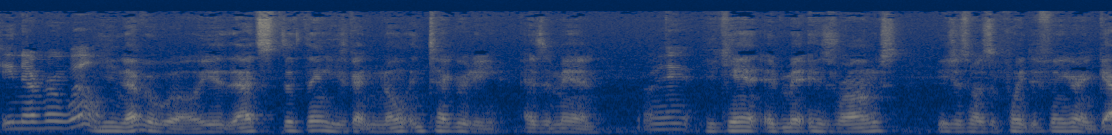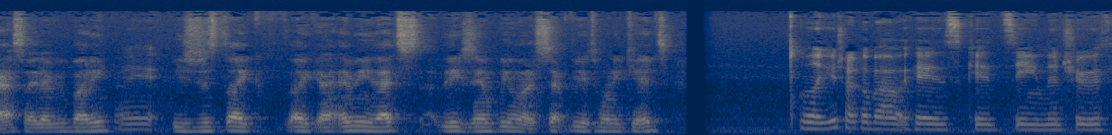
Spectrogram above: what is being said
he never will, He never will. He, that's the thing. He's got no integrity as a man. right? He can't admit his wrongs. He just wants to point the finger and gaslight everybody. Right. He's just like, like I mean, that's the example you want to set for your twenty kids. Well, you talk about his kids seeing the truth.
